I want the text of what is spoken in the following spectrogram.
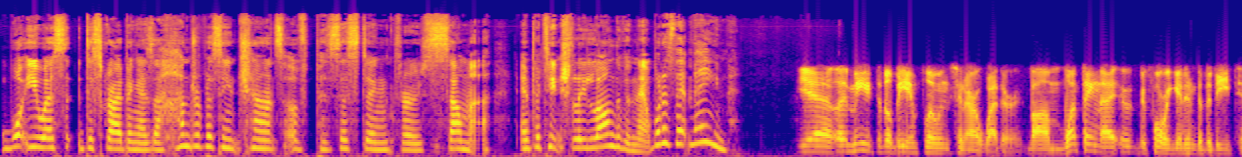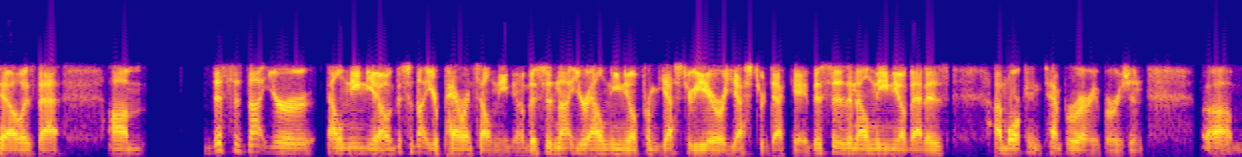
what you were describing as a 100% chance of persisting through summer and potentially longer than that. What does that mean? Yeah, it means it'll be influencing our weather. Um, one thing that before we get into the detail is that um, this is not your El Nino. This is not your parents' El Nino. This is not your El Nino from yesteryear or yesterdecade. This is an El Nino that is a more contemporary version. Um,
